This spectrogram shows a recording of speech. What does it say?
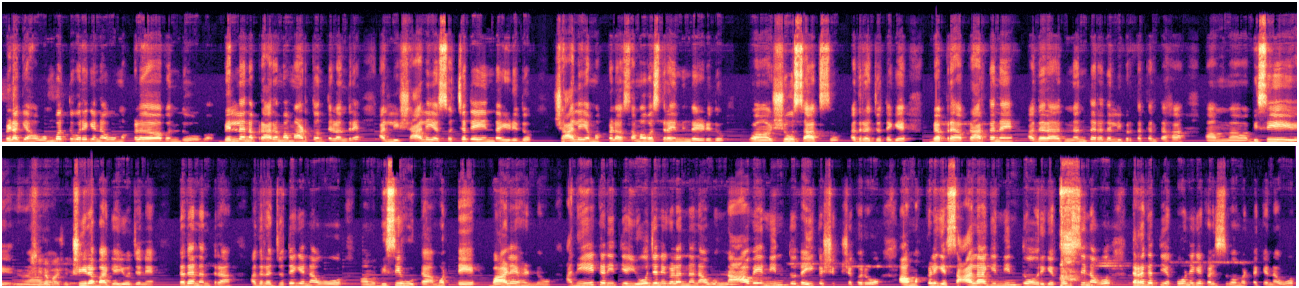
ಬೆಳಗ್ಗೆ ಒಂಬತ್ತುವರೆಗೆ ನಾವು ಮಕ್ಕಳ ಒಂದು ಬೆಲ್ಲನ ಪ್ರಾರಂಭ ಮಾಡ್ತು ಅಂತ ಹೇಳಂದ್ರೆ ಅಲ್ಲಿ ಶಾಲೆಯ ಸ್ವಚ್ಛತೆಯಿಂದ ಹಿಡಿದು ಶಾಲೆಯ ಮಕ್ಕಳ ಸಮವಸ್ತ್ರದಿಂದ ಹಿಡಿದು ಶೂ ಸಾಕ್ಸು ಅದರ ಜೊತೆಗೆ ಪ್ರಾರ್ಥನೆ ಅದರ ನಂತರದಲ್ಲಿ ಬರ್ತಕ್ಕಂತಹ ಬಿಸಿ. ಕ್ಷೀರಭಾಗ್ಯ ಯೋಜನೆ ತದನಂತರ ಅದರ ಜೊತೆಗೆ ನಾವು ಬಿಸಿ ಊಟ ಮೊಟ್ಟೆ, ಬಾಳೆಹಣ್ಣು ಅನೇಕ ರೀತಿಯ ಯೋಜನೆಗಳನ್ನ ನಾವು ನಾವೇ ನಿಂತು ದೈಹಿಕ ಶಿಕ್ಷಕರು, ಆ ಮಕ್ಕಳಿಗೆ ಸಾಲಾಗಿ ನಿಂತು ಅವರಿಗೆ ಕೊಡಿಸಿ ನಾವು ತರಗತಿಯ ಕೋಣೆಗೆ ಕಳಿಸುವ ಮಟ್ಟಕ್ಕೆ ನಾವು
